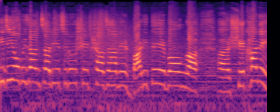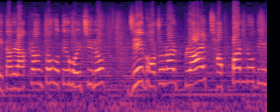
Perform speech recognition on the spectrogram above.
ইডি অভিযান চালিয়েছিল শেখ শাহজাহানের বাড়িতে এবং সেখানেই তাদের আক্রান্ত হতে হয়েছিল। যে ঘটনার প্রায় ছাপ্পান্ন দিন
